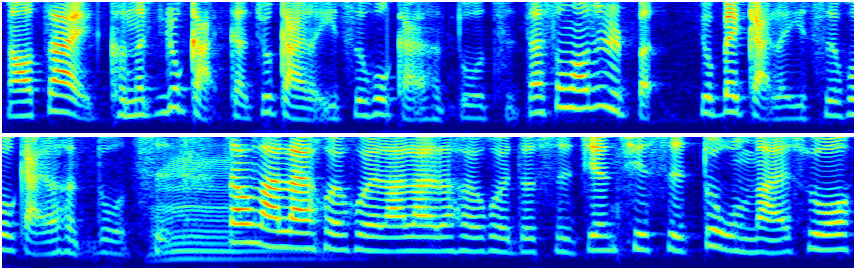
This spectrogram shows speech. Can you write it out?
然后再可能又改改就改了一次或改了很多次，再送到日本又被改了一次或改了很多次，这样来来回回来来来回回的时间，其实对我们来说。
